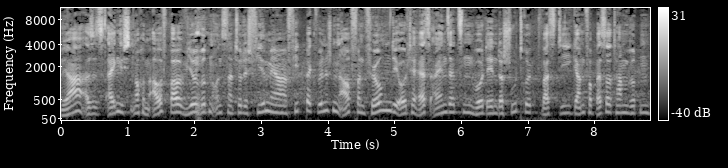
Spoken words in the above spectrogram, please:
Ja, also es ist eigentlich noch im Aufbau. Wir würden uns natürlich viel mehr Feedback wünschen, auch von Firmen, die OTS einsetzen, wo denen der Schuh drückt, was die gern verbessert haben würden.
